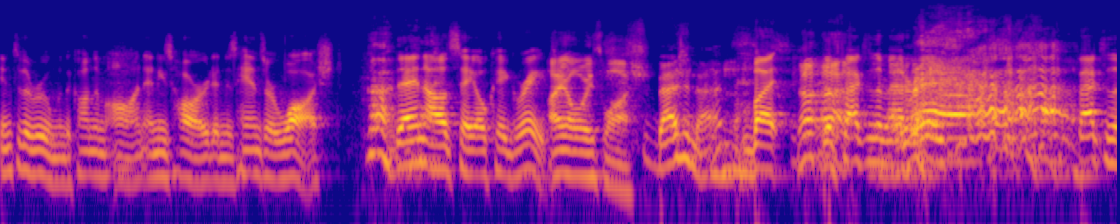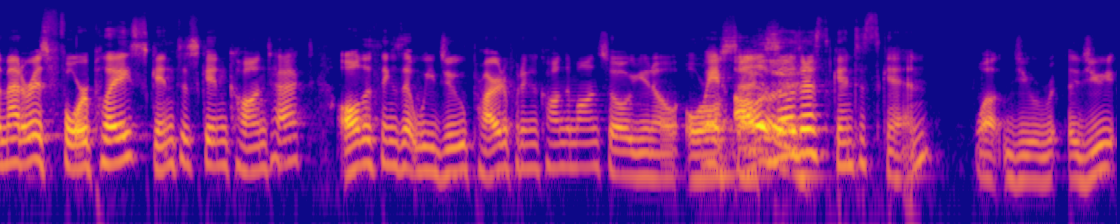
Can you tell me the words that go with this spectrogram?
into the room with the condom on, and he's hard and his hands are washed, then I'll say, okay, great. I always wash. Imagine that. But the fact of the matter is, the fact of the matter is, foreplay, skin to skin contact, all the things that we do prior to putting a condom on. So you know, oral Wait, sex. all of those are skin to skin? Well, do you, do you?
